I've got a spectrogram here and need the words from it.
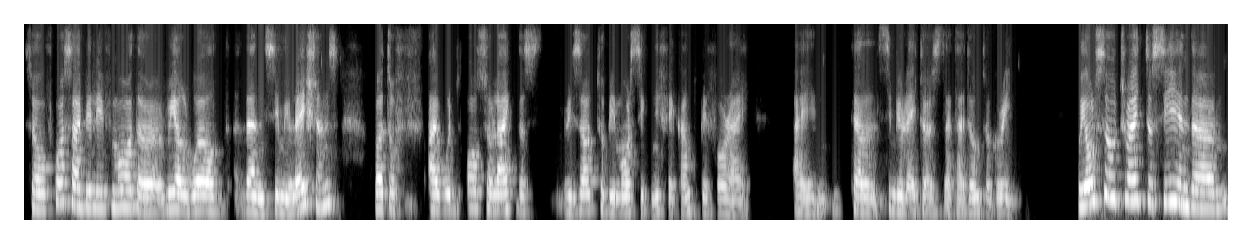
So of course, I believe more the real world than simulations, but of, I would also like this result to be more significant before I, I tell simulators that I don't agree. We also tried to see in the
